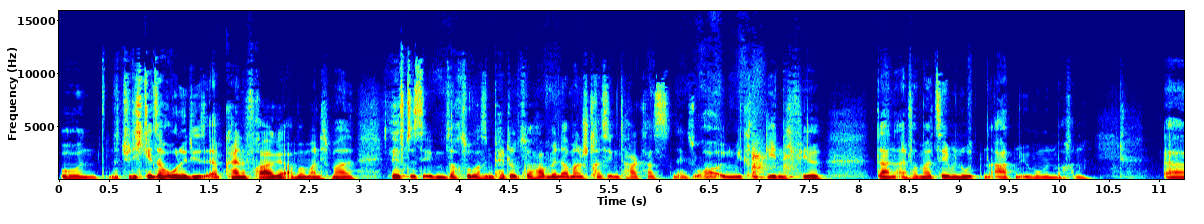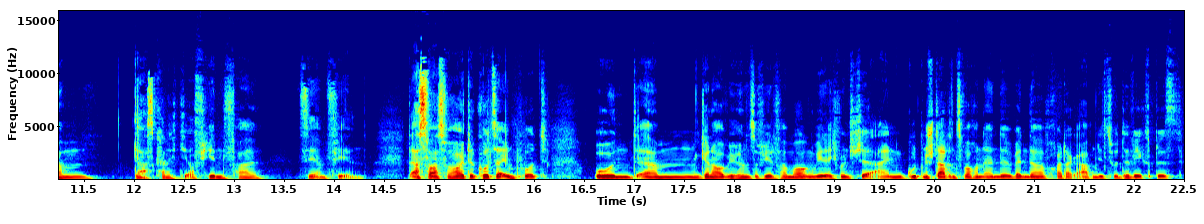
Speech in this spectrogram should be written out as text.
und natürlich geht es auch ohne diese App, keine Frage, aber manchmal hilft es eben doch sowas im Petto zu haben. Wenn du mal einen stressigen Tag hast und denkst, oh, irgendwie gerade geht nicht viel, dann einfach mal 10 Minuten Atemübungen machen. Ähm, das kann ich dir auf jeden Fall sehr empfehlen. Das war's für heute, kurzer Input. Und ähm, genau, wir hören uns auf jeden Fall morgen wieder. Ich wünsche dir einen guten Start ins Wochenende. Wenn du Freitagabend jetzt unterwegs bist,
